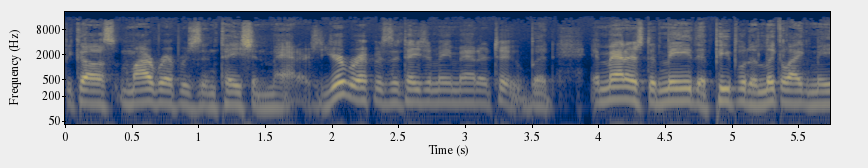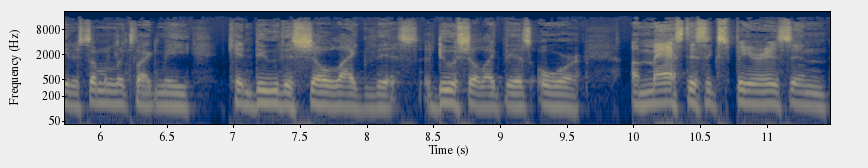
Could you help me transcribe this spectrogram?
because my representation matters. Your representation may matter too, but it matters to me that people that look like me, that someone looks like me, can do this show like this, do a show like this, or amass this experience in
